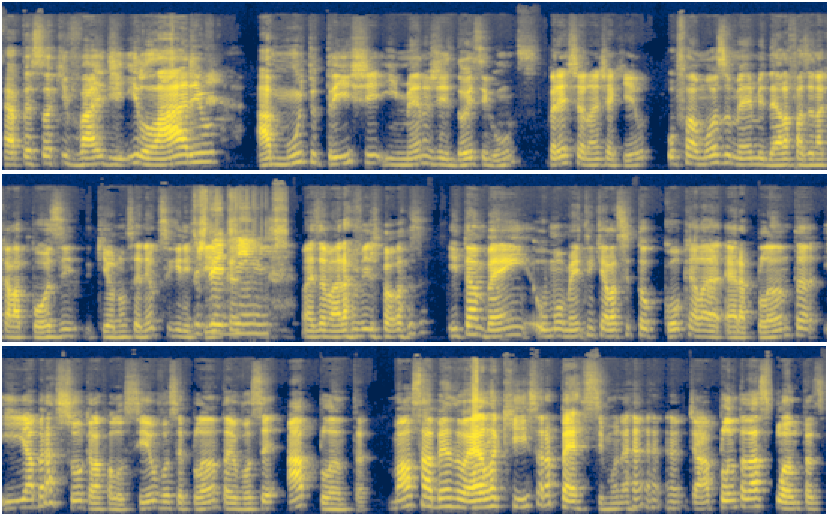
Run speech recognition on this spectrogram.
é a pessoa que vai de hilário a muito triste em menos de dois segundos. Impressionante aquilo o famoso meme dela fazendo aquela pose, que eu não sei nem o que significa, mas é maravilhoso. E também o momento em que ela se tocou que ela era planta e abraçou, que ela falou: se eu vou ser planta, eu vou ser a planta. Mal sabendo ela que isso era péssimo, né? Já a planta das plantas.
